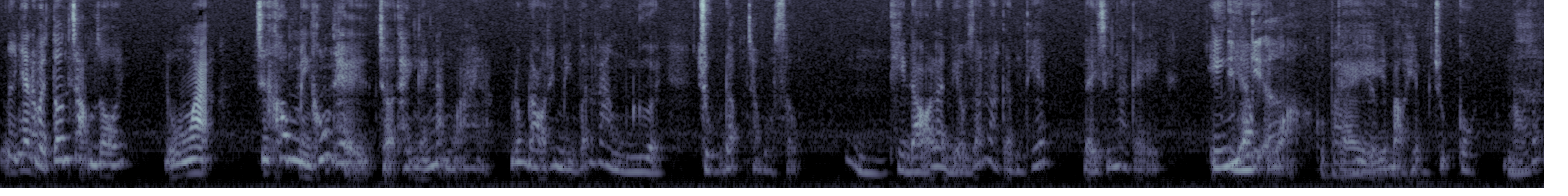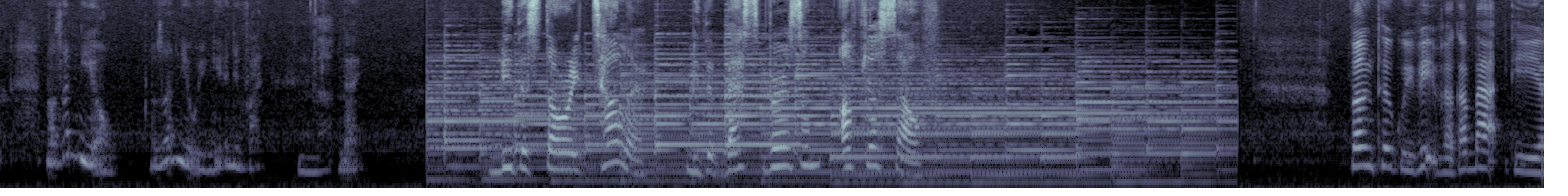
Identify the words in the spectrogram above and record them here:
đương nhiên là phải tôn trọng rồi đúng không ạ chứ không mình không thể trở thành gánh nặng của ai đâu lúc đó thì mình vẫn là một người chủ động trong cuộc sống Ừ. thì đó là điều rất là cần thiết đấy chính là cái ý Ý nghĩa, nghĩa của, của bảo cái hiểm. bảo hiểm trụ cột nó Dạ. rất nó rất nhiều nó rất nhiều ý nghĩa như vậy Ừ. đấy Be the storyteller. Be the best version of yourself. Vâng thưa quý vị và các bạn thì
